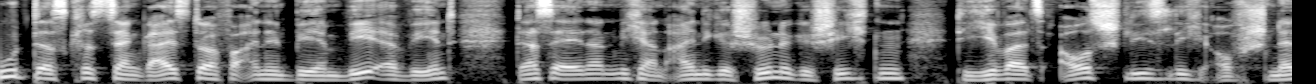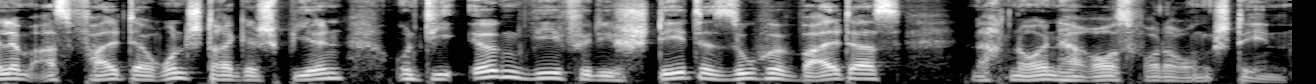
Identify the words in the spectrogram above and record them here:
Gut, dass Christian Geisdorfer einen BMW erwähnt. Das erinnert mich an einige schöne Geschichten, die jeweils ausschließlich auf schnellem Asphalt der Rundstrecke spielen und die irgendwie für die stete Suche Walters nach neuen Herausforderungen stehen.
